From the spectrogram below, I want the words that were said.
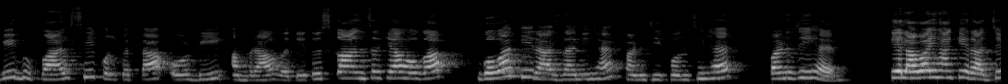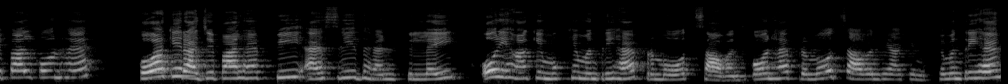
B, Bhopal, C, Kolkata और डी, अमरावती। तो इसका आंसर क्या होगा? गोवा की राजधानी है, पणजी कौन सी है? पणजी है। इसके अलावा यहाँ के राज्यपाल कौन है? गोवा के राज्यपाल है पी एस श्रीधरन पिल्लई और यहाँ के मुख्यमंत्री है प्रमोद सावंत। कौन है? प्रमोद सावंत यहाँ के मुख्यमंत्री है।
